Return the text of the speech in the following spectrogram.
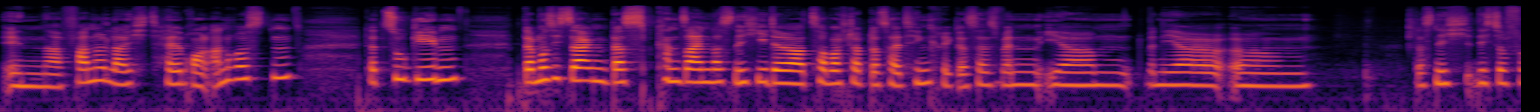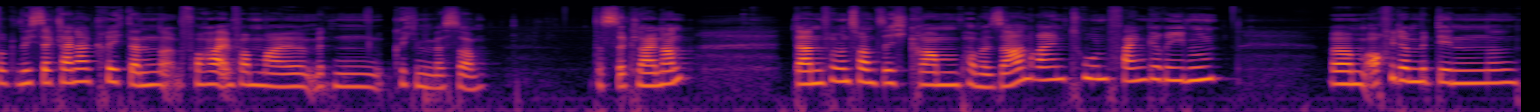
in einer Pfanne leicht hellbraun anrösten, dazugeben. Da muss ich sagen, das kann sein, dass nicht jeder Zauberstab das halt hinkriegt. Das heißt, wenn ihr, wenn ihr ähm, das nicht, nicht so nicht sehr kleiner kriegt, dann vorher einfach mal mit einem Küchenmesser das zerkleinern. Dann 25 Gramm Parmesan reintun, fein gerieben. Ähm, auch wieder mit den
